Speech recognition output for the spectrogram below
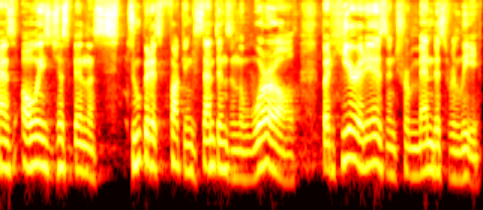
has always just been the stupidest fucking sentence in the world. But here it is in tremendous relief.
